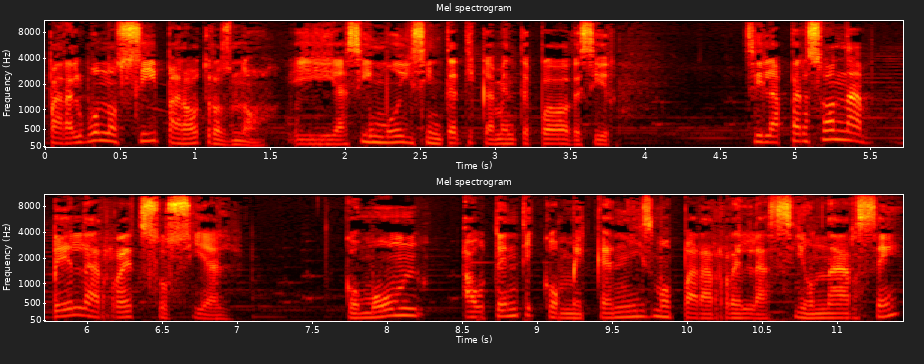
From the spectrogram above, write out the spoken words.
Para algunos sí, para otros no. Y así muy sintéticamente puedo decir, si la persona ve la red social como un auténtico mecanismo para relacionarse,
